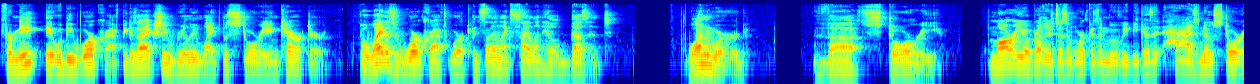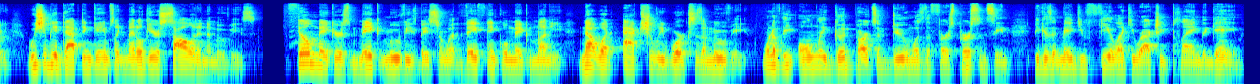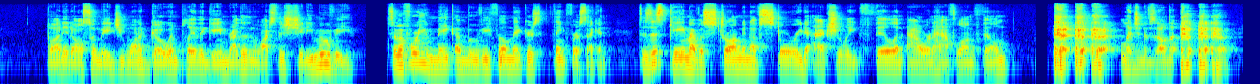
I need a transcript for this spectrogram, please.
For me, it would be Warcraft because I actually really like the story and character. But why does Warcraft work and something like Silent Hill doesn't? One word the story. Mario Brothers doesn't work as a movie because it has no story. We should be adapting games like Metal Gear Solid into movies. Filmmakers make movies based on what they think will make money, not what actually works as a movie. One of the only good parts of Doom was the first person scene because it made you feel like you were actually playing the game. But it also made you want to go and play the game rather than watch this shitty movie. So before you make a movie, filmmakers, think for a second does this game have a strong enough story to actually fill an hour and a half long film? Legend of Zelda.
